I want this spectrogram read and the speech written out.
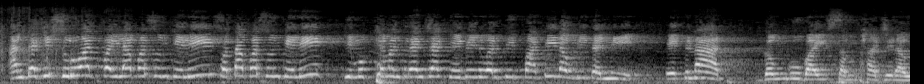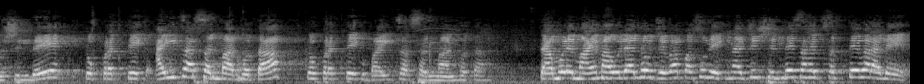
आणि त्याची सुरुवात पहिल्यापासून केली स्वतःपासून केली की मुख्यमंत्र्यांच्या केबिनवरती पाटी लावली त्यांनी. एकनाथ गंगूबाई संभाजीराव शिंदे तो प्रत्येक आईचा सन्मान होता तो प्रत्येक बाईचा सन्मान होता. त्यामुळे मायमाऊल्यानो जेव्हापासून एकनाथजी शिंदे साहेब सत्तेवर आले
